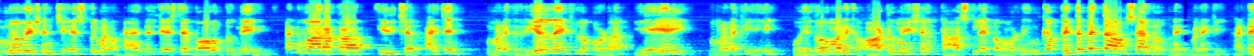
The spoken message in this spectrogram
ఇన్నోవేషన్ చేసుకుని మనం హ్యాండిల్ చేస్తే బాగుంటుంది అని వారొక ఇది ఇచ్చారు అయితే మనకి రియల్ లైఫ్లో కూడా ఏఐ మనకి ఏదో మనకి ఆటోమేషన్ టాస్క్ లే కాకుండా ఇంకా పెద్ద పెద్ద అంశాలు ఉన్నాయి మనకి. అంటే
